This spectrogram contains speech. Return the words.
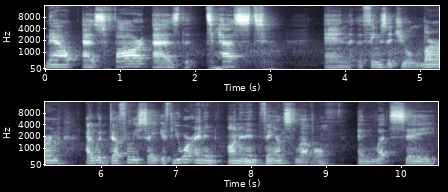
Now as far as the test and the things that you'll learn i would definitely say if you are an, on an advanced level and let's say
